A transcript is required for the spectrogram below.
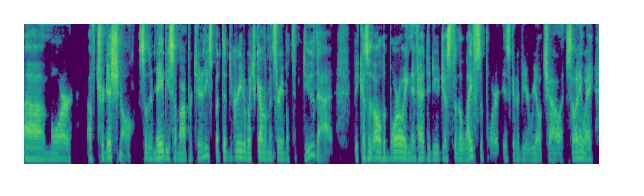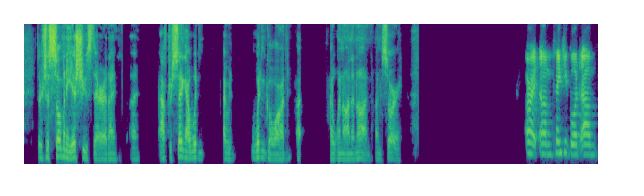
uh, more of traditional. So there may be some opportunities, but the degree to which governments are able to do that because of all the borrowing they've had to do just for the life support is going to be a real challenge. So anyway, there's just so many issues there. And I, I after saying I wouldn't, I would, wouldn't go on, I, I went on and on. I'm sorry. All right. Um, thank you, Gord. Um,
